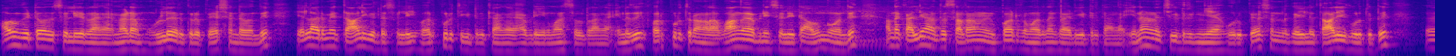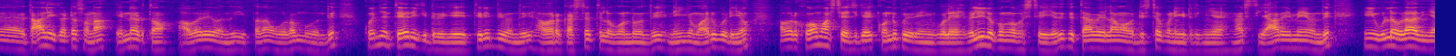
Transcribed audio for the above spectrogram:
அவங்ககிட்ட வந்து சொல்லிடுறாங்க. மேடம் உள்ளே இருக்கிற பேஷண்ட்டை வந்து எல்லாருமே தாலி கட்ட சொல்லி வற்புறுத்திக்கிட்டு இருக்காங்க. அப்படிங்கிற மாதிரி சொல்கிறாங்க என்னது? வற்புறுத்துறாங்களா? வாங்க. அப்படின்னு சொல்லிட்டு அவங்க அவங்க வந்து அந்த கல்யாணத்தை சடனாக நிப்பாட்டுற மாதிரி தான் காட்டிக்கிட்டு இருக்காங்க. என்ன நினச்சிக்கிட்டு இருக்கீங்க? ஒரு பேஷண்ட்டில் கையில் தாலி கொடுத்துட்டு தாலி கட்ட சொன்னால் என்ன அர்த்தம்? அவரே வந்து இப்போ தான் உடம்பு வந்து கொஞ்சம் தேடிக்கிட்டு இருக்கு. திருப்பி வந்து அவரை கஷ்டத்தில் கொண்டு வந்து நீங்கள் மறுபடியும் அவர் ஹோமா ஸ்டேஜுக்கே கொண்டு போயிடுவீங்க போல. வெளியில் போங்க ஃபஸ்ட்டு எதுக்கு தேவையில்லாமல் அவர் டிஸ்டர்ப் பண்ணிக்கிட்டு இருக்கீங்க? நர்ஸ் யாரையுமே வந்து இனி உள்ளே விடாதீங்க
